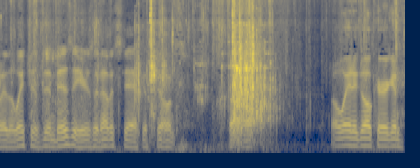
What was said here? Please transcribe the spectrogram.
Boy, the witch has been busy. Here's another stack of stones. Uh oh Oh, way to go, Kurgan.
